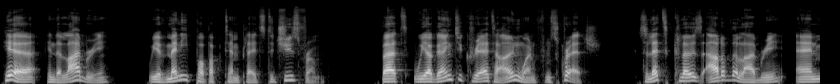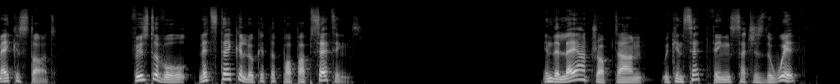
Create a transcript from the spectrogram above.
Here, in the library, we have many pop-up templates to choose from, but we are going to create our own one from scratch. So let's close out of the library and make a start. First of all, let's take a look at the pop-up settings. In the Layout dropdown, we can set things such as the width,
